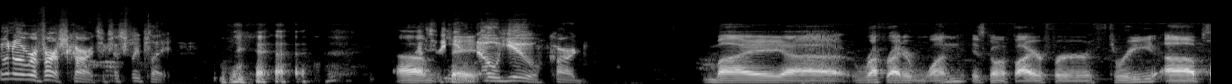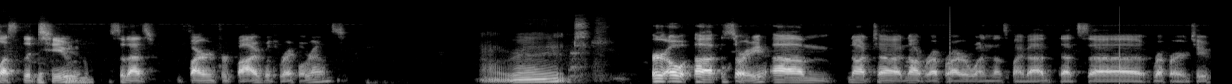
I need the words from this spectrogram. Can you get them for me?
Uno reverse card successfully played. um, That's the okay. you know you card. My uh, Rough Rider one is going to fire for three, uh, plus the two, two. so that's firing for five with rifle rounds. All right. Or oh, uh, sorry, um, not uh, not Rough Rider one. That's my bad. That's uh, Rough Rider two.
